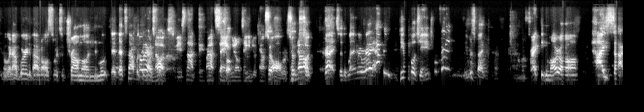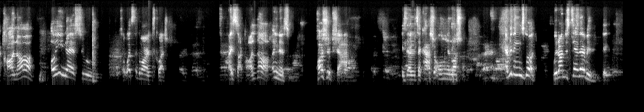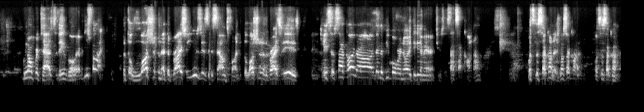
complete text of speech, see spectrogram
You know, we're not worried about all sorts of trauma and the that, that's not what No, the Gemara's not. I mean, it's not. We're not saying So- we don't take into account So, at all. We're so, no. so- right. So when we're very happy, people change. We're great. We respect. Frank the Gemara. Hi sakana oinesu. So what's the Gemara's question? Hi sakana oinesu. Pashup shah is that it's a kasha only in lashon. Everything's good. We don't understand everything. They- we don't protest. They go. Everything's fine. But the lashon that the brisa uses, it sounds funny. The lashon of the brisa is in case of sakana, then the people were annoyed to get married Tuesday. It's not sakana. What's the sakana? There's no sakana. What's the sakana?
